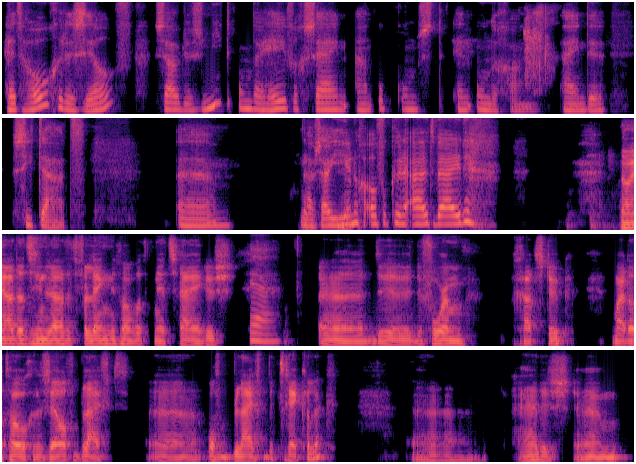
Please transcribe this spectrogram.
Het hogere zelf zou dus niet onderhevig zijn aan opkomst en ondergang. Einde citaat. Um, nou, zou je hier nog over kunnen uitweiden? Nou ja, dat is inderdaad het verlengde van wat ik net zei. Dus ja. Uh, de, de vorm gaat stuk, maar dat hogere zelf blijft, uh, of blijft betrekkelijk. Uh, hè, dus, um,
